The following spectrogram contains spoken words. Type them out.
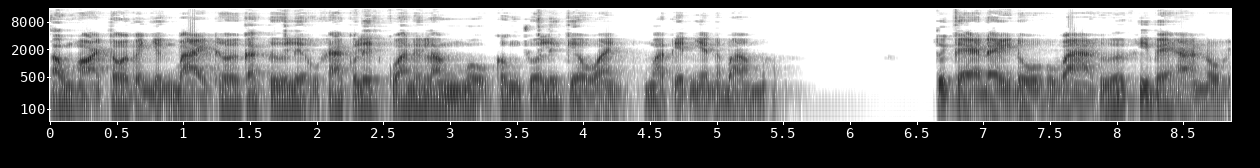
Ông hỏi tôi về những bài thơ các tư liệu khác có liên quan đến lăng mộ công chúa Lý Kiều Anh mà tiện nhiên là báo mộng. Tôi kể đầy đủ và hứa khi về Hà Nội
